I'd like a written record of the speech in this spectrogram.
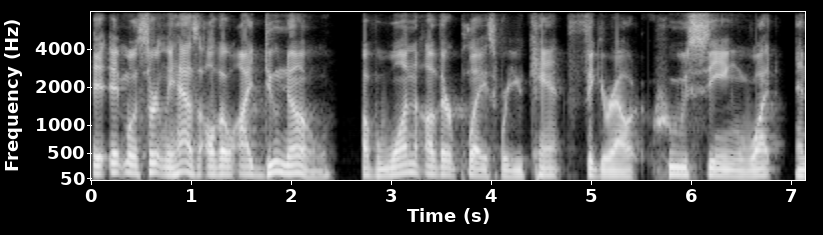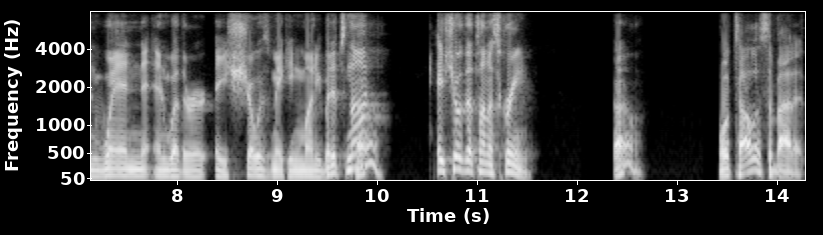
It, it most certainly has. Although I do know of one other place where you can't figure out who's seeing what and when and whether a show is making money, but it's not Oh. A show that's on a screen. Oh. Well, tell us about it.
